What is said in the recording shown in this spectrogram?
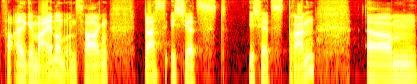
verallgemeinern und sagen, das ist jetzt, ist jetzt dran. Ähm,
